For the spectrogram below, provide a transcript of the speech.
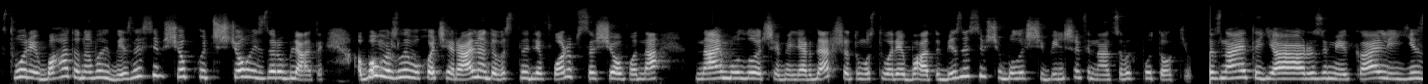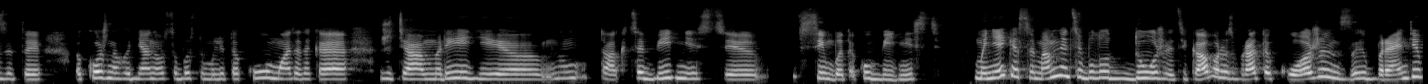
створює багато нових бізнесів, щоб хоч чогось заробляти. Або, можливо, хоче реально довести для Форбса, що вона наймолодша мільярдерша, тому створює багато бізнесів, щоб було ще більше фінансових потоків. Ви знаєте, я розумію Кайлі їздити кожного дня на особистому літаку, мати таке життя мрії. Ну так, це бідність. е, Всім би таку бідність. Мені, як СММниці, було дуже цікаво розбирати кожен з брендів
